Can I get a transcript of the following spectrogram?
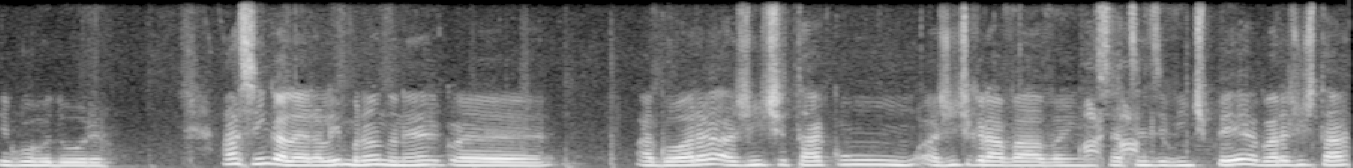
e gordura. Ah, sim, galera, lembrando, né? É, agora a gente tá com. A gente gravava em 720p, agora a gente tá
